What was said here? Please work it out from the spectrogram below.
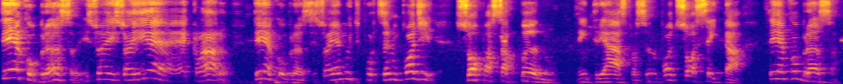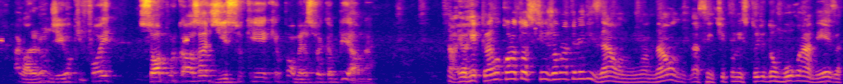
tem a cobrança. Isso, é, isso aí é, é claro, tem a cobrança. Isso aí é muito importante. Você não pode só passar pano, entre aspas, você não pode só aceitar. Tem a cobrança. Agora, eu não digo que foi só por causa disso que, que o Palmeiras foi campeão, né? Não, eu reclamo quando eu tô assistindo o jogo na televisão. Não, assim, tipo no estúdio, dou murro na mesa,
